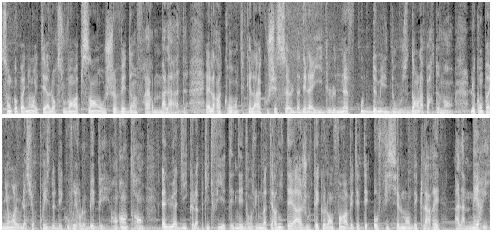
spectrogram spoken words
Son compagnon était alors souvent absent au chevet d'un frère malade. Elle raconte qu'elle a accouché seule d'Adélaïde le 9 août 2012 dans l'appartement. Le compagnon a eu la surprise de découvrir le bébé en rentrant. Elle lui a dit que la petite fille était née dans une maternité, a ajouté que l'enfant avait été officiellement déclaré à la mairie.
